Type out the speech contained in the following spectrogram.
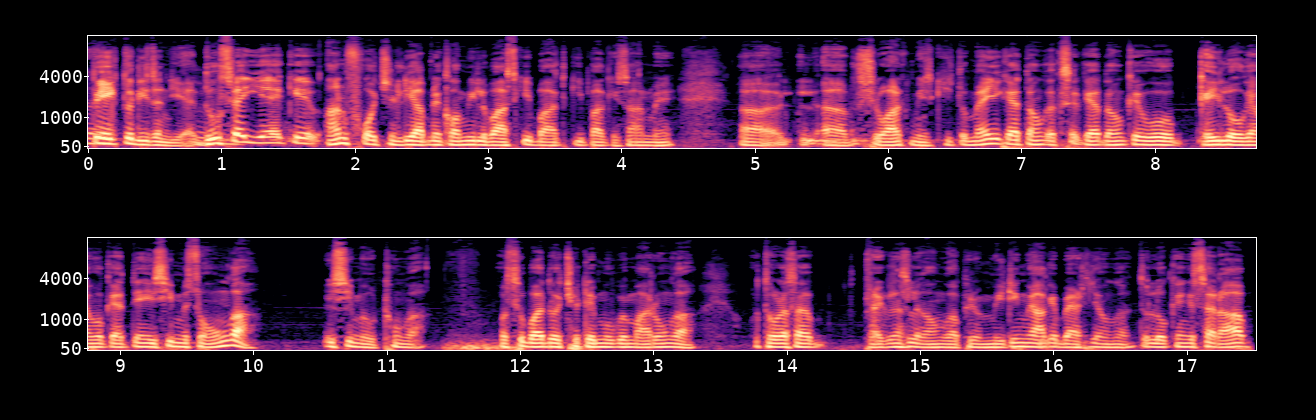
तो एक तो रीजन ये है दूसरा ये है कि अनफॉर्चुनेटली आपने कौमी लिबास की बात की पाकिस्तान में शलवार कमीज की तो मैं ये कहता हूँ अक्सर कहता हूँ कि वो कई लोग हैं वो कहते हैं इसी में सोऊँगा इसी में उठूँगा और सुबह दो छठे मुँह पे मारूँगा और थोड़ा सा फ्रेगरेंस लगाऊँगा फिर मीटिंग में आके बैठ जाऊँगा। तो लोग कहेंगे सर आप?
